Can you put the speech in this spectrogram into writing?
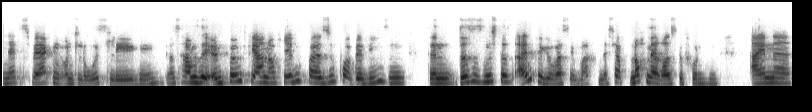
Netzwerken und loslegen. Das haben Sie in fünf Jahren auf jeden Fall super bewiesen. Denn das ist nicht das Einzige, was sie machen. Ich habe noch mehr herausgefunden. Eine,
